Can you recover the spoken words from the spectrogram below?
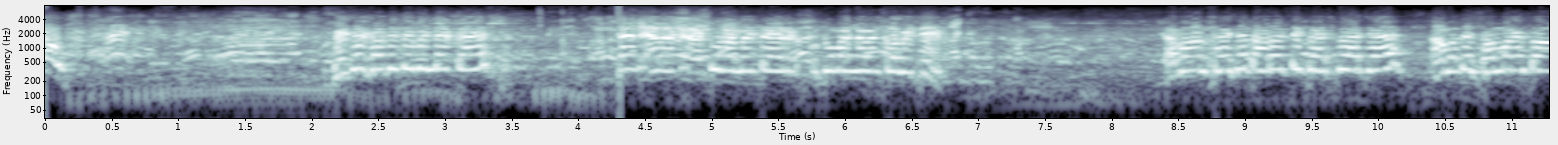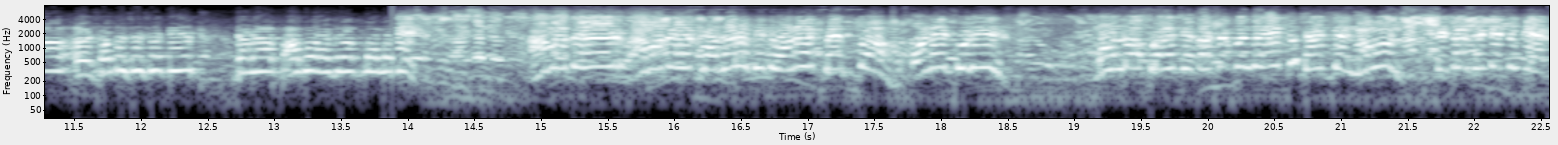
দাও। বিশেষ অতিথিবৃন্দের কাজ এলাকার টুর্নামেন্টের টুর্নামেন্ট কমিটি এবং সেই সাথে আরও একটি কাজ রয়েছে আমাদের সম্মানিত সদস্য সচিব যারা আবু হজরত আমাদের আমাদের প্রধান অতিথি অনেক ব্যস্ত, অনেকগুলি মণ্ডপ রয়েছে। দর্শক কিন্তু একটু থাকবেন। মামুন, পিছন থেকে একটু ক্লিয়ার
